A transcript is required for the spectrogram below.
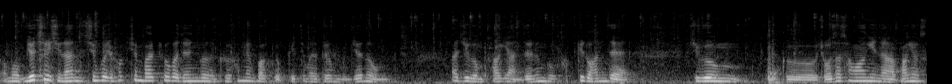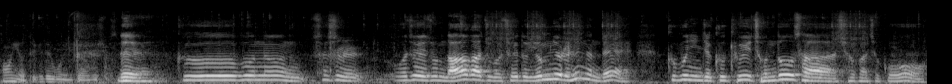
뭐 며칠 지났는데 지금까지 확진 발표가 된 거는 그한 명밖에 없기 때문에 별 문제는 없, 아직은 파악이 안 되는 것 같기도 한데 지금 그 조사 상황이나 방역 상황이 어떻게 되고 있는지 알고 싶습니다. 네, 그분은 사실 어제 좀 나와가지고 저희도 염려를 했는데 그분이 이제 그 교회 전도사셔가지고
